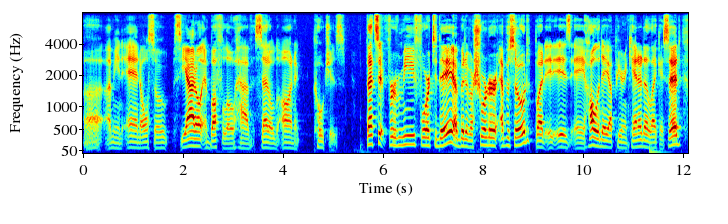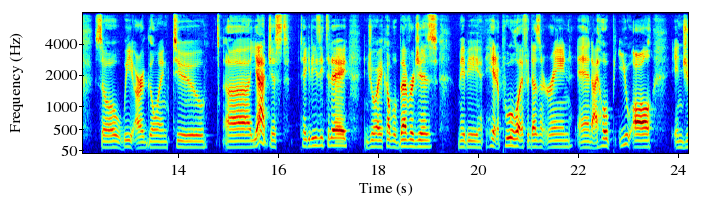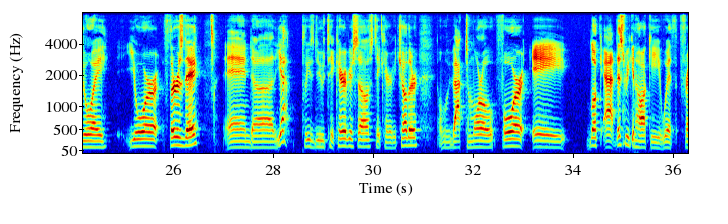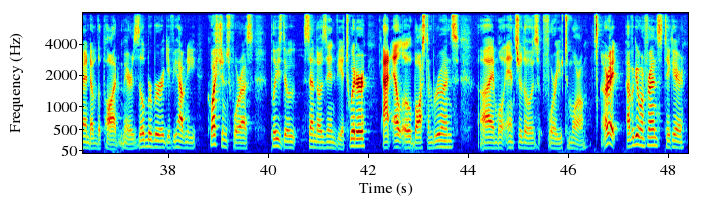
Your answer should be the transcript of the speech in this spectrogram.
uh, I mean, and also Seattle and Buffalo have settled on coaches. That's it for me for today. A bit of a shorter episode, but it is a holiday up here in Canada, like I said. So we are going to, uh, yeah, just take it easy today, enjoy a couple beverages, maybe hit a pool if it doesn't rain, and I hope you all enjoy your Thursday. And uh, yeah, please do take care of yourselves, take care of each other, and we'll be back tomorrow for a look at this week in hockey with friend of the pod, Mayor Zilberberg. If you have any questions for us, please do send those in via Twitter at LO Boston Bruins uh, and we'll answer those for you tomorrow. All right. Have a good one, friends. Take care.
